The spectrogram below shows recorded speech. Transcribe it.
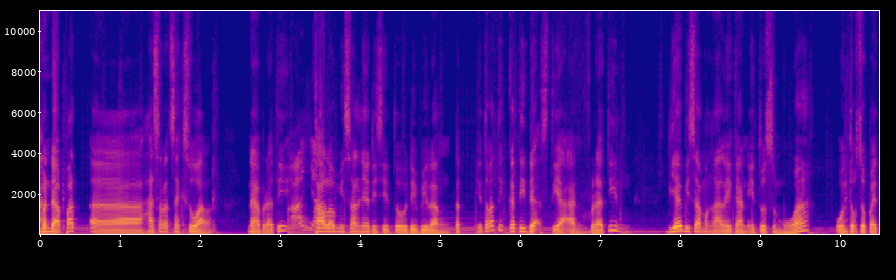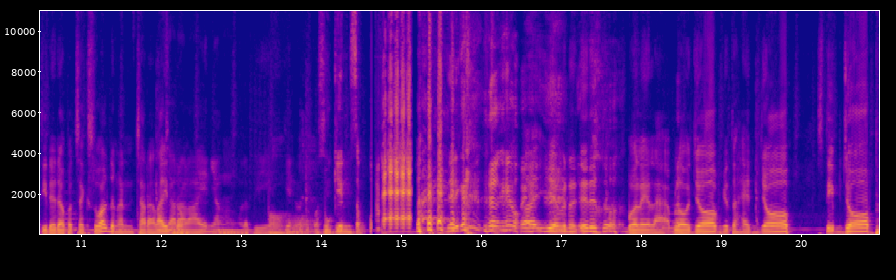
mendapat eh, hasrat seksual nah berarti kalau misalnya di situ dibilang ket- itu kan ti- ketidaksetiaan berarti dia bisa mengalihkan itu semua untuk supaya tidak dapat seksual dengan cara lain cara dong. lain yang Hmm. lebih Oh. mungkin lebih positif Mungkin sep Jadi kan. Oh, iya benar jadi tuh boleh lah blow job gitu hand job Steve job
